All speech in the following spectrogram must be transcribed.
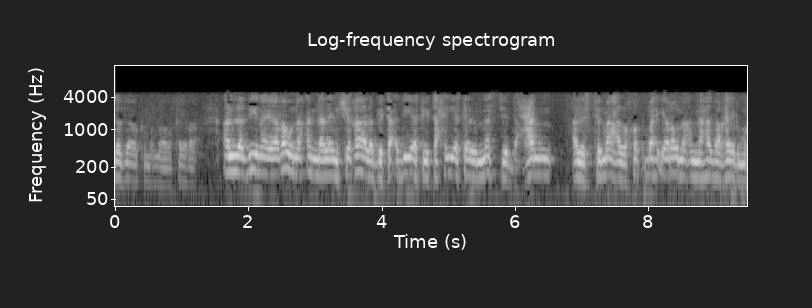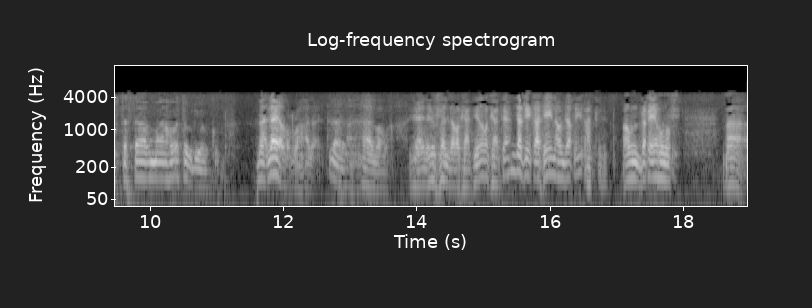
جزاكم الله خيرا. الذين يرون أن الانشغال بتأدية تحية المسجد عن الاستماع للخطبة يرون أن هذا غير مستساغ. ما هو توجيهكم؟ ما لا يضر هذا. لا. يضر هذا يعني يصلي ركعتين ركعتين دقيقتين أو دقيقة أو دقيقة ونصف ما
